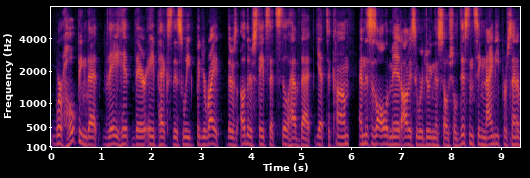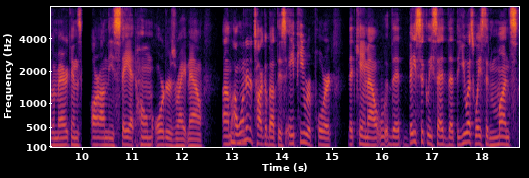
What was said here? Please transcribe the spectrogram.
we're hoping that they hit their apex this week. But you're right, there's other states that still have that yet to come. And this is all amid, obviously, we're doing this social distancing. 90% of Americans are on these stay at home orders right now. Um, mm-hmm. I wanted to talk about this AP report that came out that basically said that the U.S. wasted months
